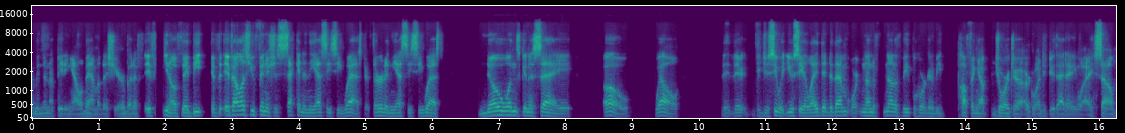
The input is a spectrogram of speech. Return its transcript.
I mean, they're not beating Alabama this year, but if if you know if they beat if if LSU finishes second in the SEC West or third in the SEC West, no one's going to say, "Oh, well, did you see what UCLA did to them?" Or none of none of the people who are going to be puffing up Georgia are going to do that anyway. So,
